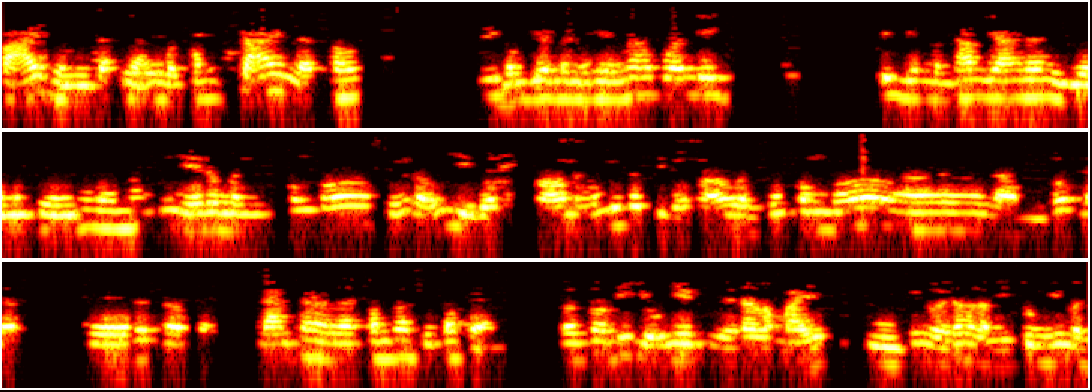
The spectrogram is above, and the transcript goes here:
Phải thì mình chấp nhận mà không trái là thôi. Bây giờ mình thiền nó không quên đi. Cái việc mình tham gia nên thì giờ mình thiền nó quên mất. Như vậy rồi mình không có sửa đổi gì được. Họ mình không biết gì được họ mình cũng không có uh, làm tốt đẹp làm sao là không có sự tốt đẹp Vâng, con ví dụ như người ta làm bậy, ừ. cái người đó làm việc chung với mình,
